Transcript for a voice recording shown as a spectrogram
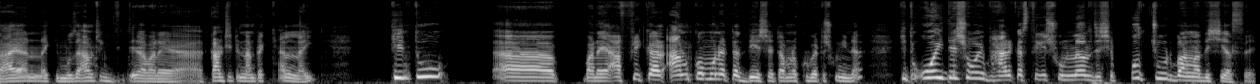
জায়ান নাকি মুজা আমি ঠিক মানে কান্ট্রিটার নামটা খেয়াল নাই। কিন্তু মানে আফ্রিকার আনকমন একটা দেশ, এটা আমরা খুব একটা শুনি না। কিন্তু ওই দেশে ওই ভাইয়ের কাছ থেকে শুনলাম যে সে প্রচুর বাংলাদেশি আছে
